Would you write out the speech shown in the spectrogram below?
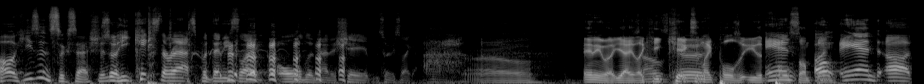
Oh, he's in Succession. So he kicks their ass, but then he's like old and out of shape. So he's like, ah. Oh. Anyway, yeah, like he Sounds kicks and like pulls either And pulls something. oh, and uh,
